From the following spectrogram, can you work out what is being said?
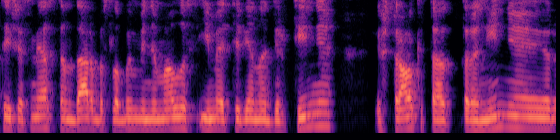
tai iš esmės ten darbas labai minimalus įmeti vieną dirbtinį ištrauki tą traninį ir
